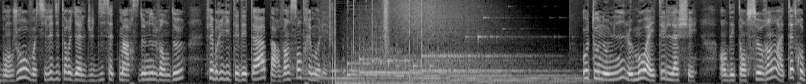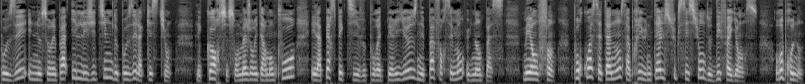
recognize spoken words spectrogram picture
Bonjour, voici l'éditorial du 17 mars 2022, Fébrilité d'État par Vincent Trémollet. Autonomie, le mot a été lâché. En des temps sereins, à tête reposée, il ne serait pas illégitime de poser la question. Les Corses sont majoritairement pour, et la perspective, pour être périlleuse, n'est pas forcément une impasse. Mais enfin, pourquoi cette annonce après une telle succession de défaillances? Reprenons.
